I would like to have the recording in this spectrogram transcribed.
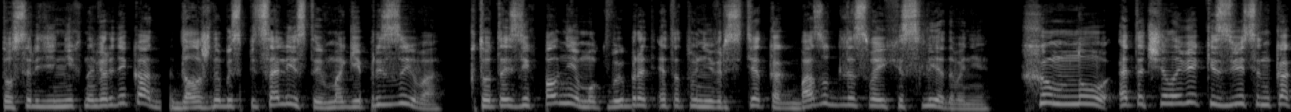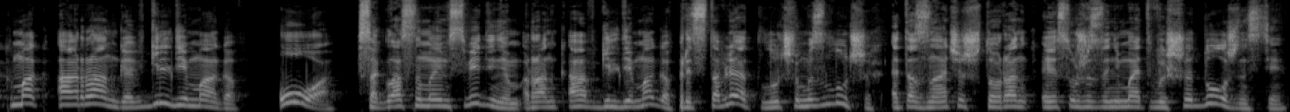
то среди них наверняка должны быть специалисты в магии призыва. Кто-то из них вполне мог выбрать этот университет как базу для своих исследований. Хм, ну, этот человек известен как маг А-ранга в гильдии магов. О! Согласно моим сведениям, ранг А в гильдии магов представляет лучшим из лучших. Это значит, что ранг С уже занимает высшие должности.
